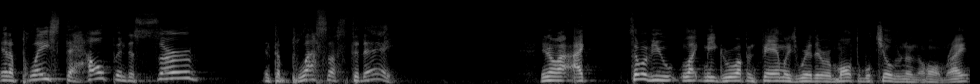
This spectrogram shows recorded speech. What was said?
and a place to help and to serve and to bless us today. You know, I, some of you, like me, grew up in families where there were multiple children in the home, right?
